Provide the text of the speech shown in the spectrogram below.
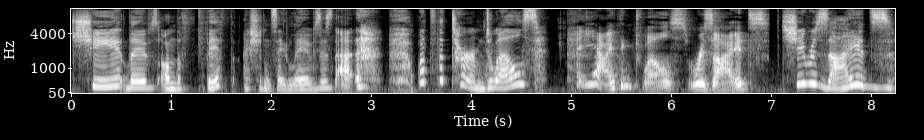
She lives on the fifth, I shouldn't say lives, is that? What's the term? Dwells? Yeah, I think dwells, resides, She resides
